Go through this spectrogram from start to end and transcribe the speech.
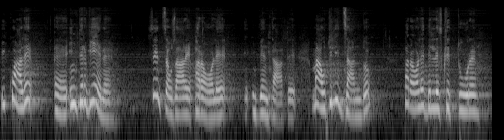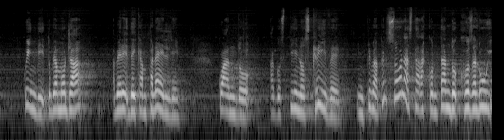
il quale eh, interviene senza usare parole inventate, ma utilizzando parole delle scritture. Quindi dobbiamo già avere dei campanelli. Quando Agostino scrive in prima persona sta raccontando cosa lui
